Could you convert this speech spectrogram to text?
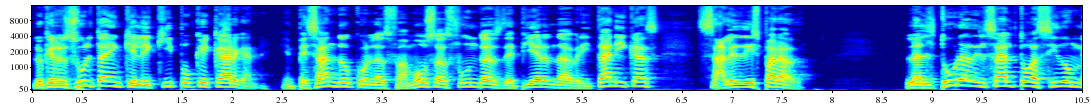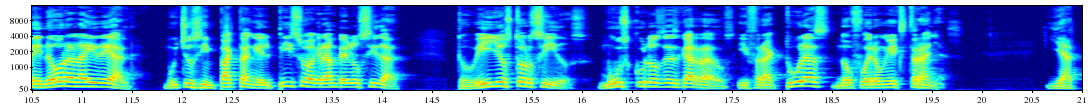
lo que resulta en que el equipo que cargan, empezando con las famosas fundas de pierna británicas, sale disparado. La altura del salto ha sido menor a la ideal. Muchos impactan el piso a gran velocidad. Tobillos torcidos, músculos desgarrados y fracturas no fueron extrañas. Y a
